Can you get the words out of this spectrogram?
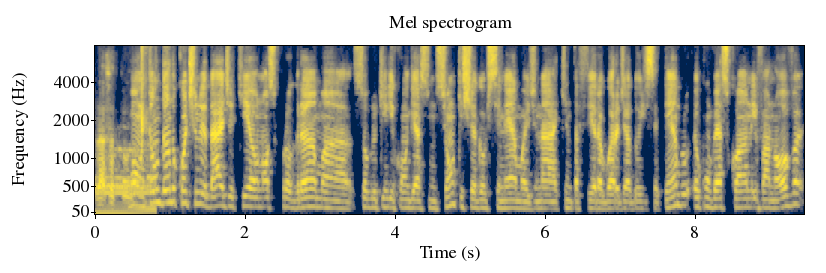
Abraço a todos. Bom, então, dando continuidade aqui ao nosso programa sobre o King Kong e Assunção, que chega aos cinemas na quinta-feira, agora dia 2 de setembro, eu converso com a Ana Ivanova,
